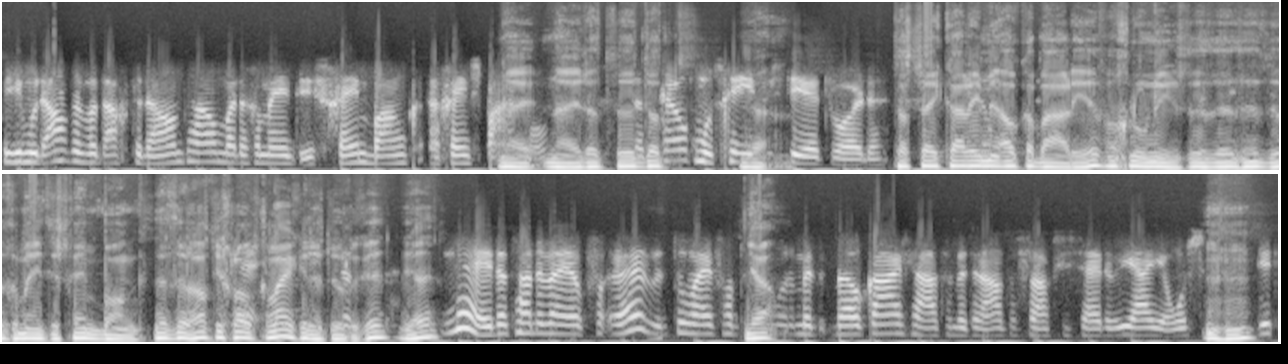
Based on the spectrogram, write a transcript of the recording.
Want je moet altijd wat achter de hand houden. Maar de gemeente is geen bank en geen nee, spaarpot. nee, dat, eh, dat, dat, geld moet geïnvesteerd worden. dat zei Karim El Kabali hè, van GroenLinks. De, de, de- de gemeente is geen bank. Dat, daar had hij geloof ik gelijk in natuurlijk. Hè? Ja? Nee, dat hadden wij ook. Hè, toen wij van Ja. tevoren met, bij elkaar zaten met een aantal fracties, zeiden we: ja, jongens, Mhm. dit,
